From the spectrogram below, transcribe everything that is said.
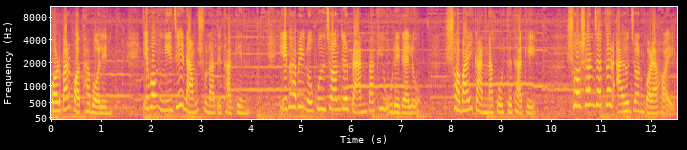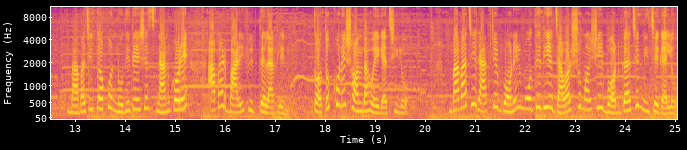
করবার কথা বলেন এবং নিজেই নাম শোনাতে থাকেন। এভাবেই নকুলচন্দ্রের প্রাণ পাখি উড়ে গেল। সবাই কান্না করতে থাকে। শ্মশান যাত্রার আয়োজন করা হয়। বাবাজি তখন নদীতে এসে স্নান করে আবার বাড়ি ফিরতে লাগলেন। ততক্ষণে সন্ধ্যা হয়ে গেছিল। বাবাজি রাত্রে বনের মধ্যে দিয়ে যাওয়ার সময় সেই বটগাছের নিচে গেল।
